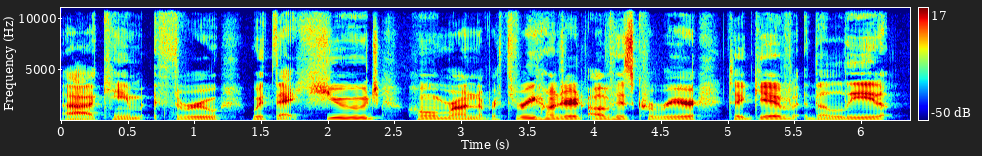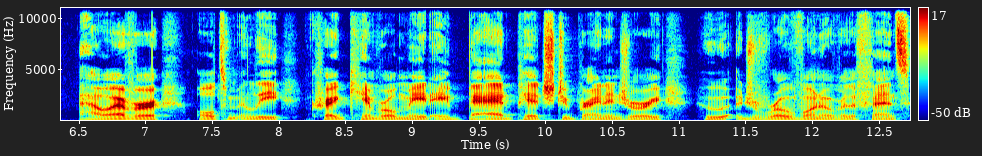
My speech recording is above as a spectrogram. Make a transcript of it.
uh, came through with that huge home run, number 300 of his career, to give the lead However, ultimately, Craig Kimbrel made a bad pitch to Brandon Drury, who drove one over the fence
